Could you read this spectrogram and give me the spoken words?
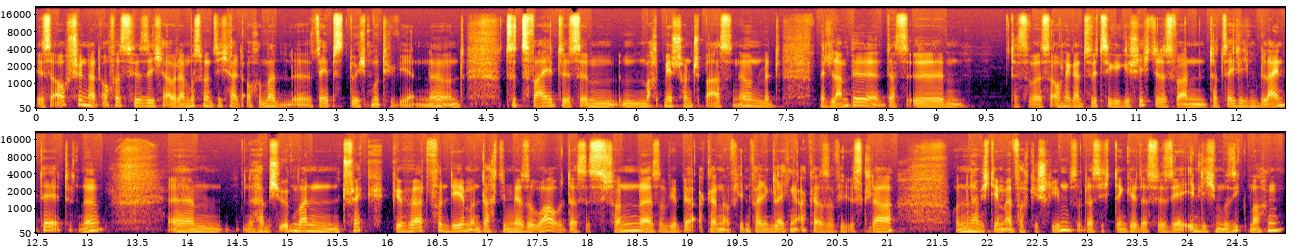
ist auch schön, hat auch was für sich, aber da muss man sich halt auch immer äh, selbst durchmotivieren. Ne? Und zu zweit ist, ähm, macht mir schon Spaß. Ne? Und mit, mit Lampe, das, ähm, das war auch eine ganz witzige Geschichte. Das war ein, tatsächlich ein Blind Date. Ne? Ähm, da habe ich irgendwann einen Track gehört von dem und dachte mir so, wow, das ist schon, also wir beackern auf jeden Fall den gleichen Acker, so viel ist klar. Und dann habe ich dem einfach geschrieben, sodass ich denke, dass wir sehr ähnliche Musik machen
